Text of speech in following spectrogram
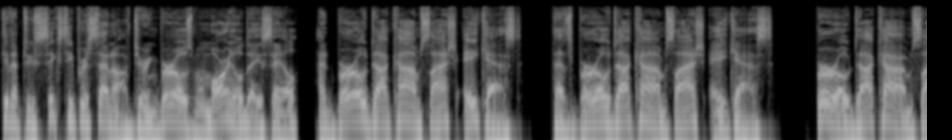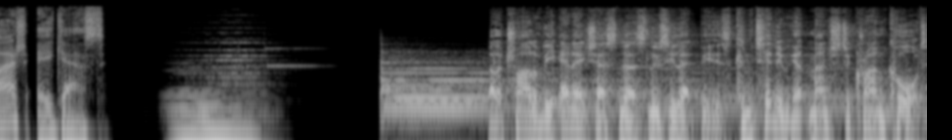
Get up to 60% off during Burrow's Memorial Day sale at burrow.com slash ACAST. That's burrow.com slash ACAST. burrow.com slash ACAST. Now, the trial of the NHS nurse Lucy Letby is continuing at Manchester Crown Court.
